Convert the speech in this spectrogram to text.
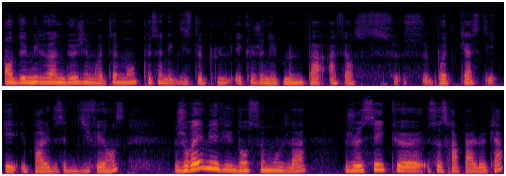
en 2022, j'aimerais tellement que ça n'existe plus et que je n'ai même pas à faire ce, podcast et, et parler de cette différence J'aurais aimé vivre dans ce monde-là. Je sais que ce ne sera pas le cas.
